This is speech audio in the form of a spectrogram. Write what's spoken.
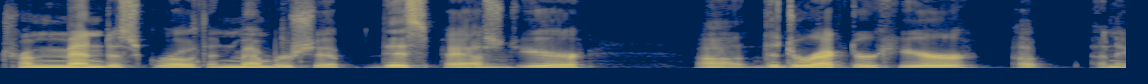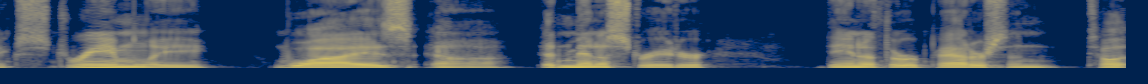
tremendous growth in membership this past year. Uh, the director here, uh, an extremely wise uh, administrator, Dana Thorpe Patterson, tell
